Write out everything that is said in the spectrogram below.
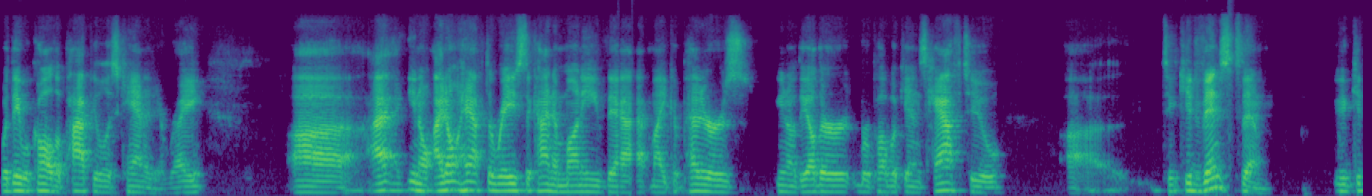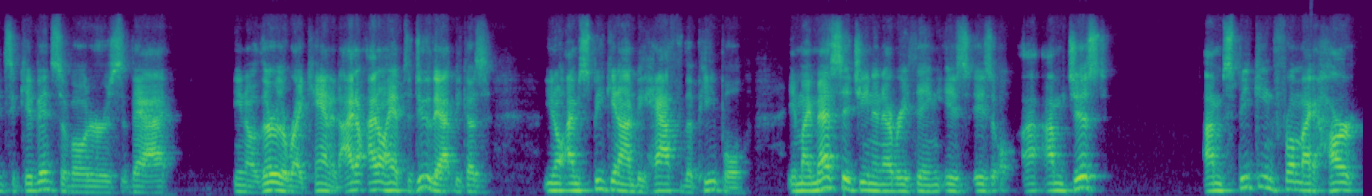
what they would call the populist candidate, right? uh, I, you know, I don't have to raise the kind of money that my competitors, you know, the other Republicans have to, uh, to convince them, to convince the voters that, you know, they're the right candidate. I don't, I don't have to do that because, you know, I'm speaking on behalf of the people. In my messaging and everything is, is I'm just, I'm speaking from my heart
